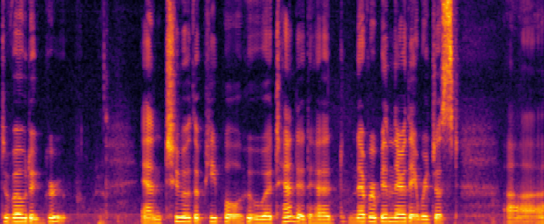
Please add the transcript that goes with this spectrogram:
devoted group Yeah. and two of the people who attended had never been there they were just uh,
